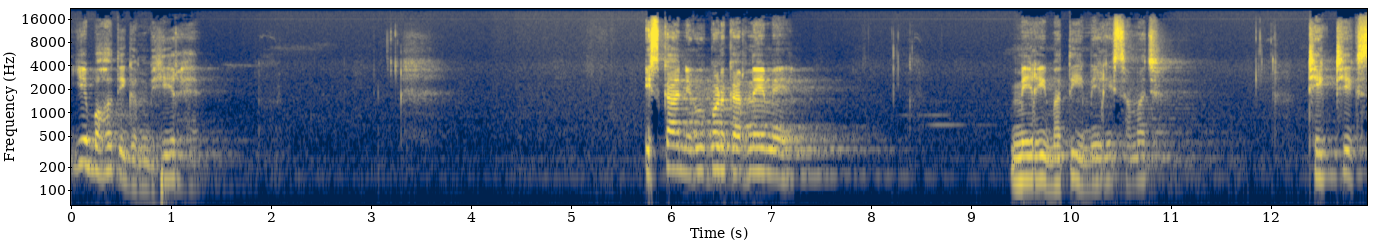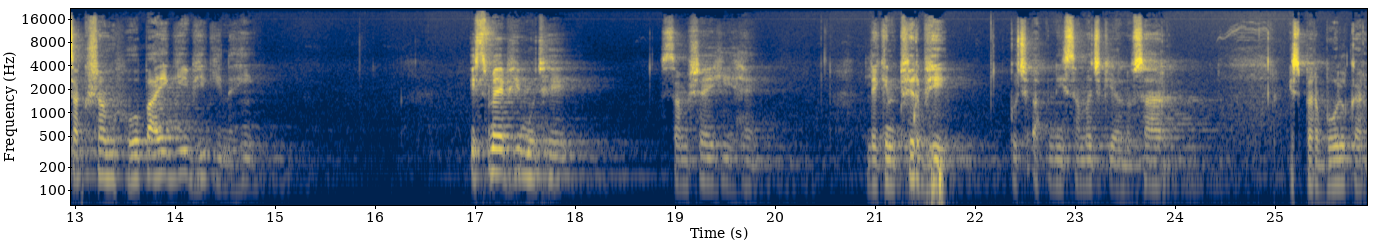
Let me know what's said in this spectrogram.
ये बहुत ही गंभीर है। इसका निरूपण करने में मेरी मति, मेरी समझ ठीक ठीक सक्षम हो पाएगी भी कि नहीं? इसमें भी मुझे संशय ही है, लेकिन फिर भी कुछ अपनी समझ के अनुसार इस पर बोलकर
